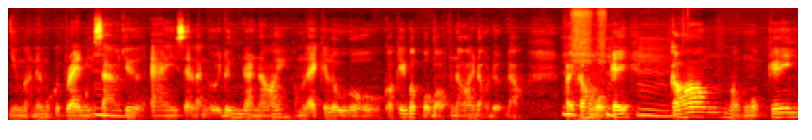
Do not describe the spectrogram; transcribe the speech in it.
nhưng mà nếu một cái brand thì ừ. sao chứ ai sẽ là người đứng ra nói không lẽ cái logo có cái bubble bóc nói đâu được đâu phải có một cái ừ. có một một cái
